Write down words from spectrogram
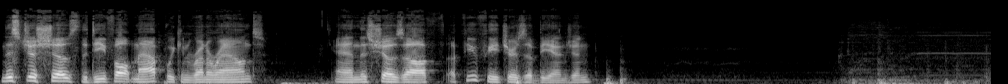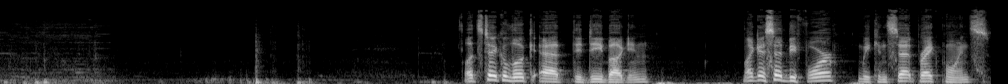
This just shows the default map we can run around and this shows off a few features of the engine. Let's take a look at the debugging. Like I said before, we can set breakpoints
